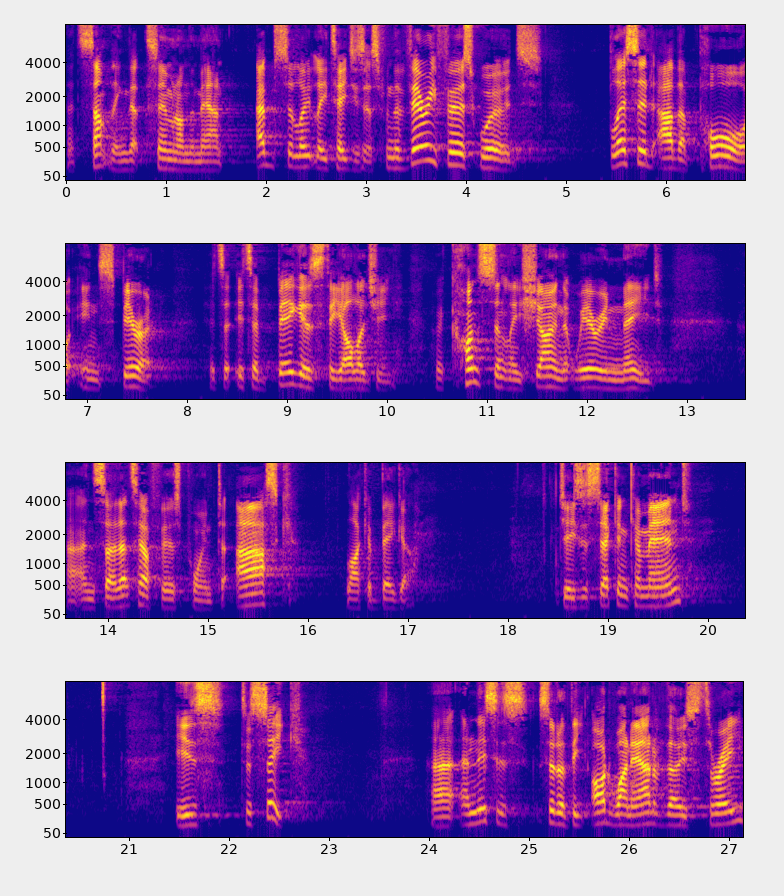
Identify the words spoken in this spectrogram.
That's something that the Sermon on the Mount absolutely teaches us. From the very first words, blessed are the poor in spirit. It's a, it's a beggar's theology. We're constantly shown that we're in need. Uh, and so that's our first point to ask like a beggar. Jesus' second command is to seek. Uh, and this is sort of the odd one out of those three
